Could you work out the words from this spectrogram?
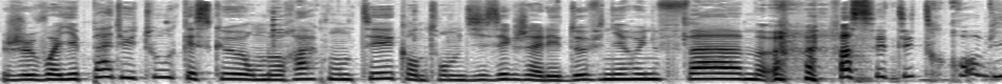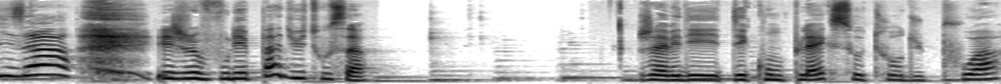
Je voyais pas du tout qu'est-ce qu'on me racontait quand on me disait que j'allais devenir une femme. enfin, c'était trop bizarre. Et je voulais pas du tout ça. J'avais des complexes autour du poids.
